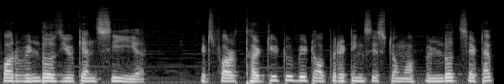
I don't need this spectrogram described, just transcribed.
for windows you can see here. It's for 32-bit operating system of windows setup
